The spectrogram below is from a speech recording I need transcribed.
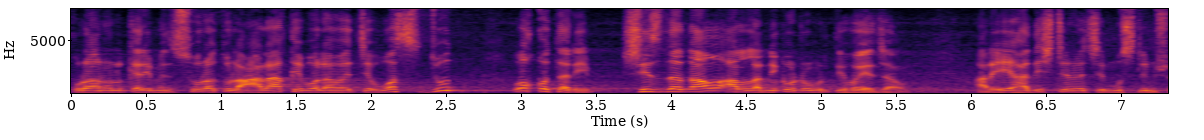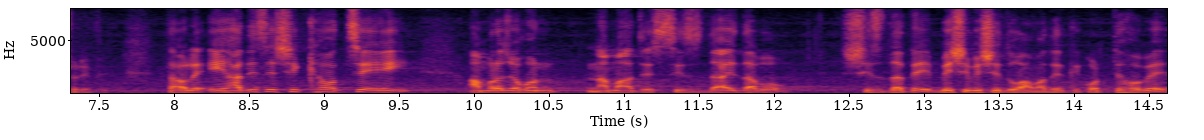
কোরআনুল করিমের সুরাতুল আলাকে বলা হয়েছে, ওয়াসজুদ ওকতারিফ সিজদা দাও, আল্লাহ নিকটবর্তী হয়ে যাও। আর এই হাদিসটি রয়েছে মুসলিম শরীফে। তাহলে এই হাদিসের শিক্ষা হচ্ছে এই, আমরা যখন নামাজে সিজদায় দাব সিজদাতে বেশি বেশি দোয়া আমাদেরকে করতে হবে।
